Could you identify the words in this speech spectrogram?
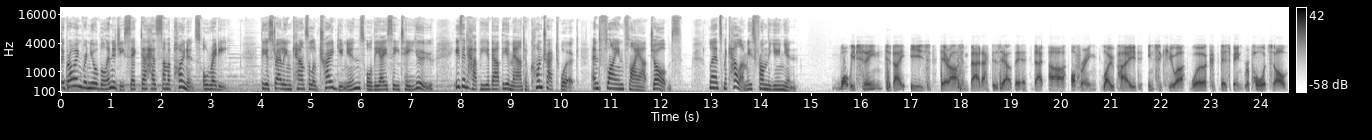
The growing renewable energy sector has some opponents already. The Australian Council of Trade Unions, or the ACTU, isn't happy about the amount of contract work and fly in, fly out jobs. Lance McCallum is from the union what we've seen to date is there are some bad actors out there that are offering low paid, insecure work. There's been reports of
